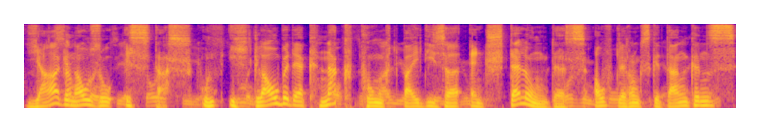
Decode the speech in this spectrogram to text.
Ja, genau so ist das. Und ich glaube, der Knackpunkt bei dieser Entstellung des Aufklärungsgedankens ist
